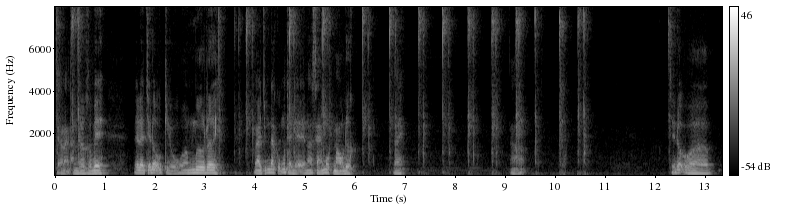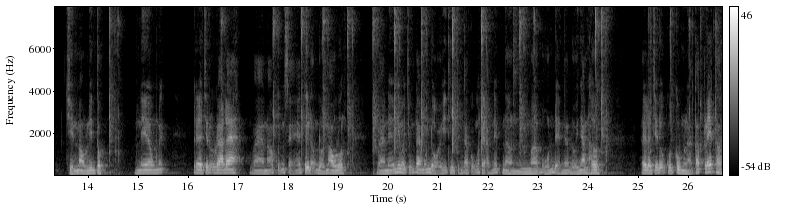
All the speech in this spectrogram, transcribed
Trở lại thành RGB đây là chế độ kiểu ờ, mưa rơi. Và chúng ta cũng có thể để nó sáng một màu được. Đây. Đó. chế độ uh, chuyển màu liên tục. Neon đấy. Đây là chế độ radar và nó cũng sẽ tự động đổi màu luôn. Và nếu như mà chúng ta muốn đổi thì chúng ta cũng có thể ấn Fn M4 để nó đổi nhanh hơn. Đây là chế độ cuối cùng là tắt led thôi.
